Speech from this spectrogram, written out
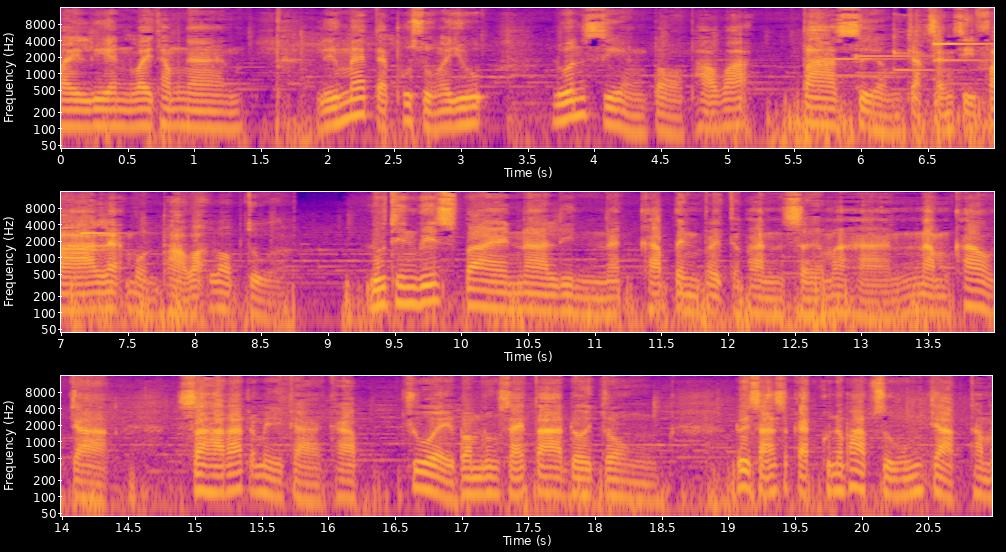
วัยเรียนวัยทำงาน หรือแม้แต่ผู้สูงอายุ ล้วนเสี่ยงต่อภาวะตาเสื่อมจากแสงสีฟ้าและหม่นภาวะรอบตัวลูทินวิสบายนาลินนะครับ เป็นผลิตภัณฑ์เสริมอาหารนำเข้าจากสหรัฐอเมริกาครับ ช่วยบำรุงสายตาโดยตรง ด้วยสารสกัดคุณภาพสูงจากธรรม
